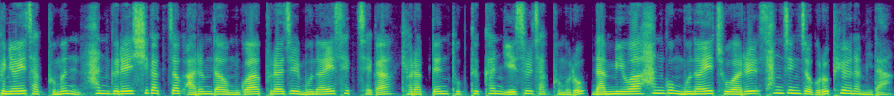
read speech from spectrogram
그녀의 작품은 한글의 시각적 아름다움과 브라질 문화의 색채가 결합된 독특한 예술 작품으로 남미와 한국 문화의 조화를 상징적으로 표현합니다.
